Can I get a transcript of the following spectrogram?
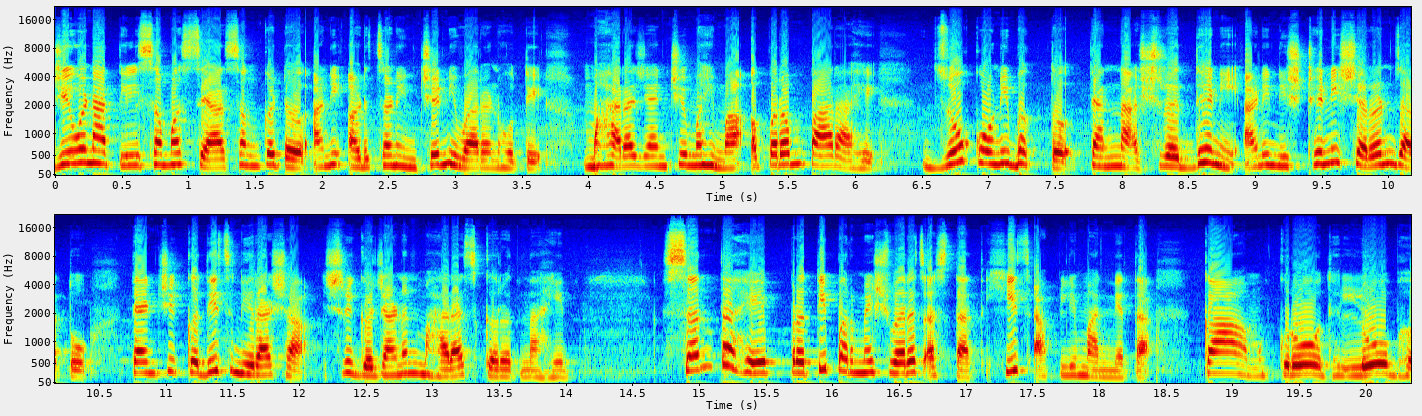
जीवनातील समस्या संकट आणि अडचणींचे निवारण होते. महाराजांची महिमा अपरंपार आहे. जो कोणी भक्त त्यांना श्रद्धेने आणि निष्ठेने शरण जातो त्यांची कधीच निराशा श्री गजानन महाराज करत नाहीत. संत हे प्रतिपरमेश्वरच असतात हीच आपली मान्यता. काम क्रोध लोभ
